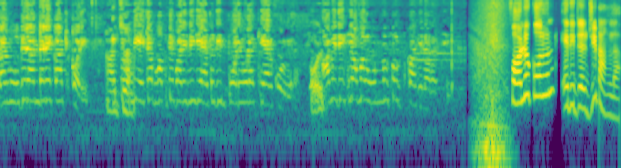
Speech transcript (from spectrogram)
কারণ ওদের আন্ডারে কাজ করে। কিন্তু আচ্ছা। আমি এটা ভাবতে পারিনি যে এতদিন পরে ওরা কেয়ার করবে। না আমি দেখি আমার অন্য সোর্স কাজে লাগাচ্ছি। ফলো করুন এডিটর জি বাংলা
